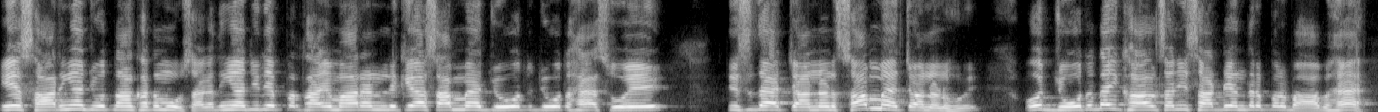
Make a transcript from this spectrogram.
ਇਹ ਸਾਰੀਆਂ ਜੋਤਾਂ ਖਤਮ ਹੋ ਸਕਦੀਆਂ, ਜਿਹਦੇ ਪ੍ਰਥਾਏ ਮਹਾਰਾਜ ਨੇ ਲਿਖਿਆ, ਸਭ ਮੈਂ ਜੋਤ ਜੋਤ ਹੈ ਸੋਏ, ਤਿਸ ਦਾ ਚਾਨਣ, ਸਭ ਮੈਂ ਚਾਨਣ ਹੋਏ। ਉਹ ਜੋਤ ਦਾ ਹੀ ਖਾਲਸਾ ਜੀ, ਸਾਡੇ ਅੰਦਰ ਪ੍ਰਭਾਵ ਹੈ।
